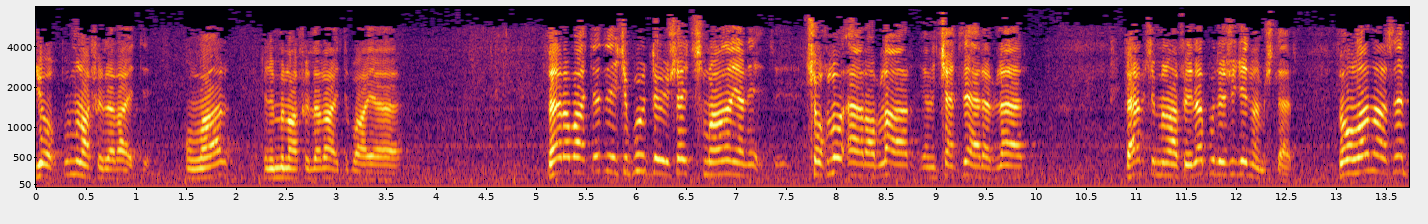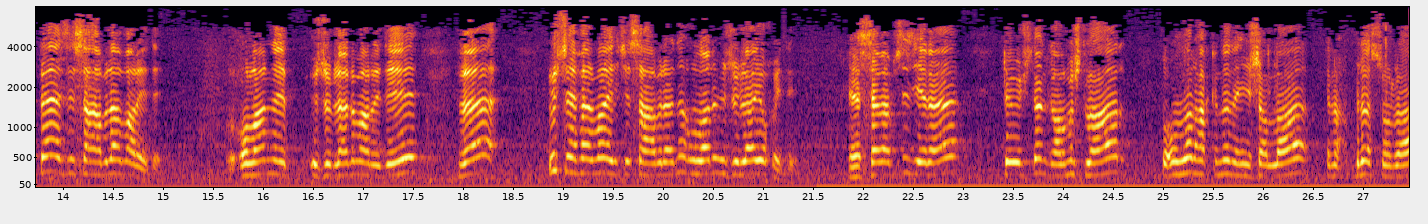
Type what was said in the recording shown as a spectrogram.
Yox, bu münafiqlərə aiddir. Onlar yəni, münafiqlərə aiddir bu ayə. Və rəvayətdə deyir ki, bu döyüşə çıxmağına, yəni çoxlu ərablar, yəni kəndli ərəblər və həmçin münafiqlər bu döyüşə getməmişlər. Və onların arasında bəzi sahabələr var idi. Onların üzürləri var idi və üç nəfər var idi ki, sahabələrdən onların üzürləri yox idi. Yəni səbəbsiz yerə döyüşdən qalmışdılar və onlar haqqında da inşallah yəni, biraz sonra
